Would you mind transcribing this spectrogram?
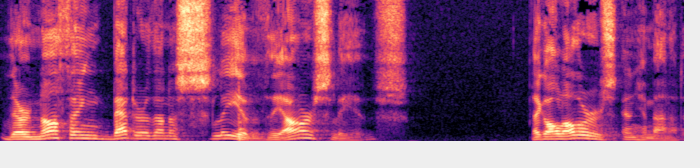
they're nothing better than a slave. They are slaves, like all others in humanity.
